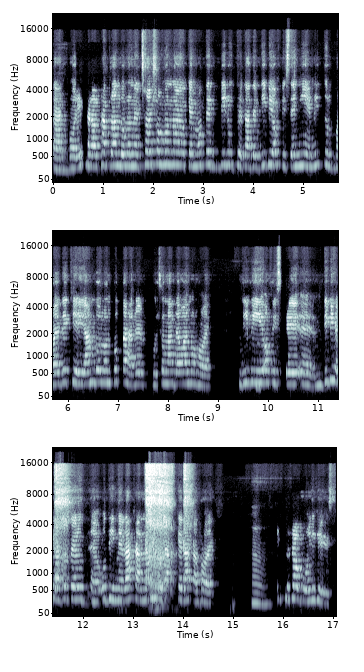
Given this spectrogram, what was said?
তারপর এছাড়াও ছাত্র আন্দোলনের ছয় সমন্বয়কের মতের বিরুদ্ধে তাদের ডিবি অফিসে নিয়ে মৃত্যুর ভয় দেখিয়ে এই আন্দোলন প্রত্যাহারের ঘোষণা দেওয়ানো হয়। ডিবি অফিসে ডিবি হেফাজতের অধীনে রাখার নাম করে আটকে রাখা হয়। সব লিখে গেছে।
